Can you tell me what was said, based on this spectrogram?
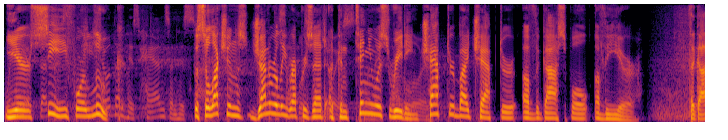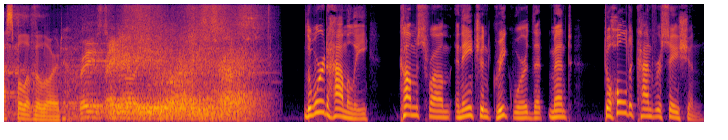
year C for Luke. them his hands and his The selections generally represent a continuous reading, chapter by chapter, of the Gospel of the year. The Gospel of the Lord. Praise to you, Lord Jesus Christ. The word homily comes from an ancient Greek word that meant to hold a conversation,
